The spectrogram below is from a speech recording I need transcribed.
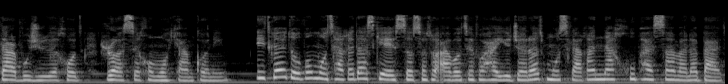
در وجود خود راسخ و محکم کنیم. دیدگاه دوم معتقد است که احساسات و عواطف و هیجانات مطلقا نه خوب هستند و نه بد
